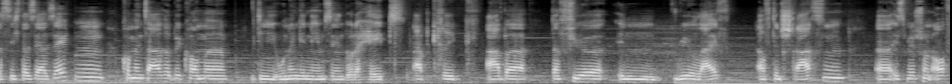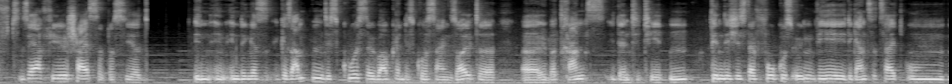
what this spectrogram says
dass ich da sehr selten Kommentare bekomme, die unangenehm sind oder Hate abkrieg, aber dafür in Real Life auf den Straßen äh, ist mir schon oft sehr viel Scheiße passiert. In, in, in den gesamten Diskurs, der überhaupt kein Diskurs sein sollte, äh, über Transidentitäten, finde ich, ist der Fokus irgendwie die ganze Zeit um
